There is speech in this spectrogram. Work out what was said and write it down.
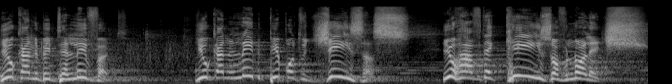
You can be delivered. You can lead people to Jesus. You have the keys of knowledge.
